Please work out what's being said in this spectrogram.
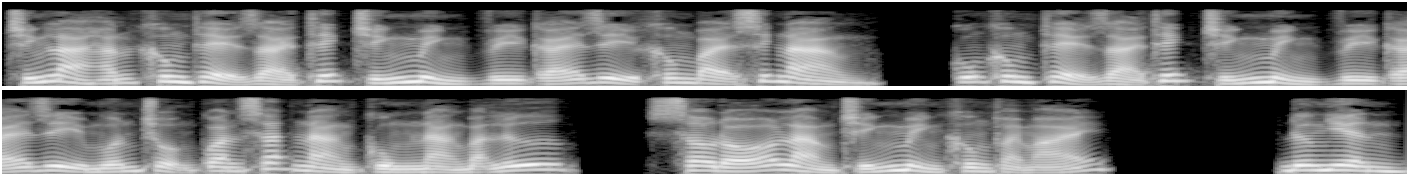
Chính là hắn không thể giải thích chính mình vì cái gì không bài xích nàng, cũng không thể giải thích chính mình vì cái gì muốn trộm quan sát nàng cùng nàng bạn lữ, sau đó làm chính mình không thoải mái. Đương nhiên,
